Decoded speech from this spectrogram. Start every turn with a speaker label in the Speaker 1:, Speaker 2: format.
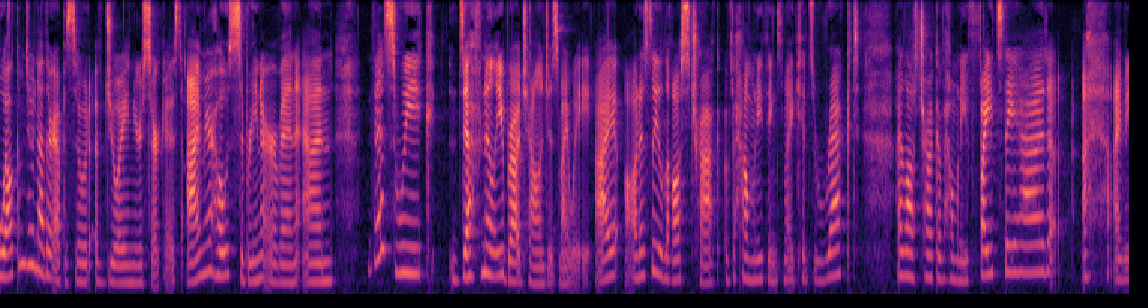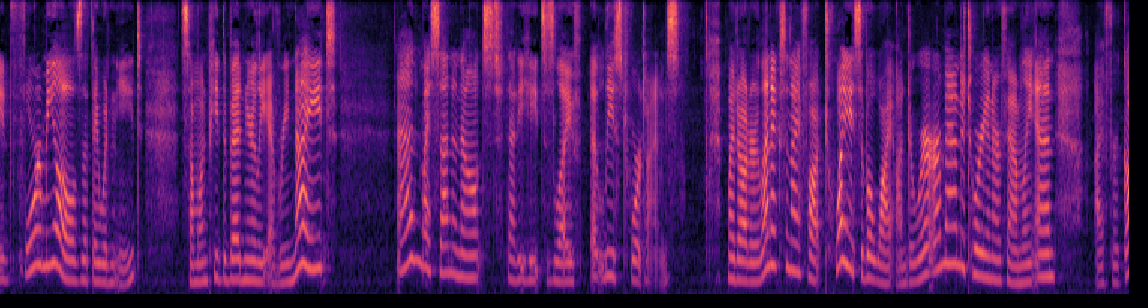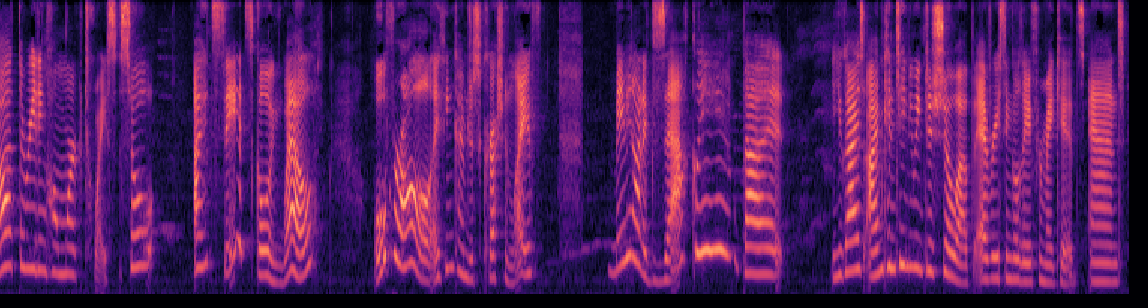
Speaker 1: welcome to another episode of Joy in Your Circus. I'm your host, Sabrina Irvine, and this week definitely brought challenges my way. I honestly lost track of how many things my kids wrecked. I lost track of how many fights they had. I made four meals that they wouldn't eat. Someone peed the bed nearly every night. And my son announced that he hates his life at least four times. My daughter Lennox and I fought twice about why underwear are mandatory in our family, and I forgot the reading homework twice. So I'd say it's going well. Overall, I think I'm just crushing life. Maybe not exactly, but you guys, I'm continuing to show up every single day for my kids, and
